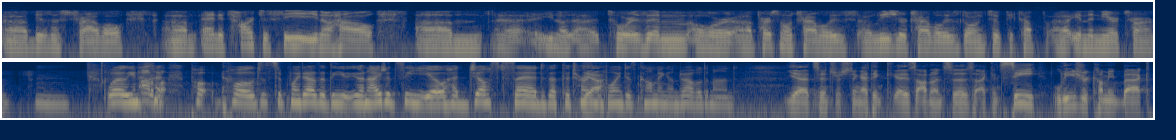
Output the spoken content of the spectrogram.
uh, business travel, um, and it's hard to see, you know, how um, uh, you know uh, tourism or uh, personal travel is leisure travel is going to pick up in the near term. Mm. Well, you know, Paul, just to point out that the United CEO had just said that the turning yeah. point is coming on travel demand. Yeah, it's interesting. I think, as Adnan says, I can see leisure coming back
